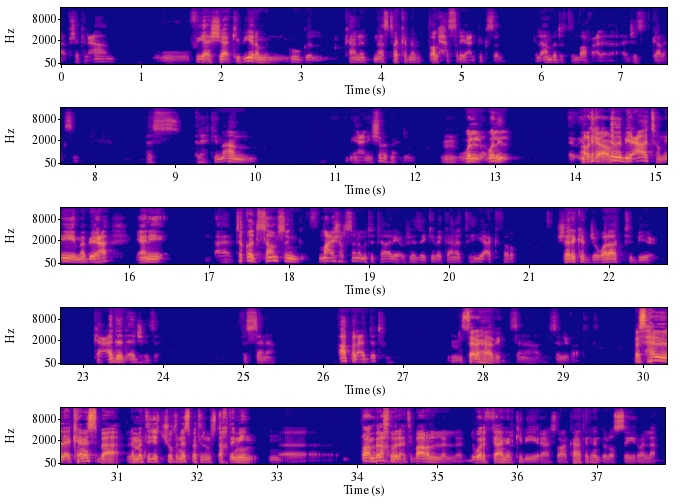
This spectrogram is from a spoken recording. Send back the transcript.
بشكل عام وفي أشياء كبيرة من جوجل كانت الناس تفكر انها بتظل حصريه على البكسل الآن بدأت تنضاف على أجهزة جالكسي بس الاهتمام يعني شبه معدوم مم. وال وال. حتى مبيعاتهم اي مبيعات يعني أعتقد سامسونج 12 سنة متتالية أو شيء زي كذا كانت هي أكثر شركة جوالات تبيع كعدد أجهزة في السنة آبل عدتهم. السنة هذه. السنة هذه السنة اللي فاتت. بس هل كنسبة لما تجي تشوف نسبة المستخدمين. آه، طبعا بالاخذ بالاعتبار ال- الدول الثانية الكبيرة سواء كانت الهند ولا الصين ولا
